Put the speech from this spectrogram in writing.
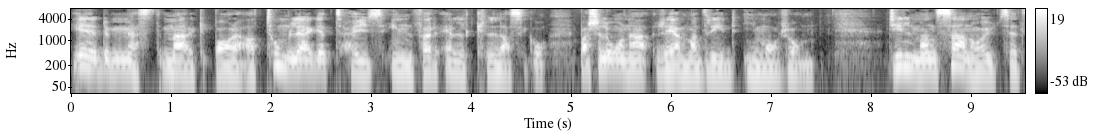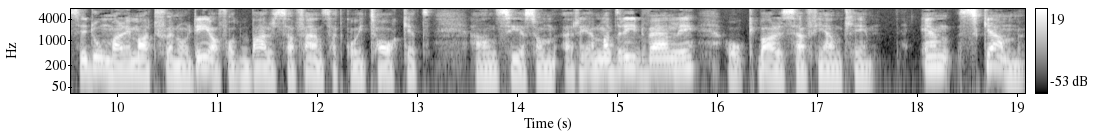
är det mest märkbara att tomläget höjs inför El Clasico, Barcelona-Real Madrid imorgon. Gil Manzano har utsetts till domare i matchen och det har fått Barca-fans att gå i taket. Han ses som Real Madrid-vänlig och Barca-fientlig. En skam,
